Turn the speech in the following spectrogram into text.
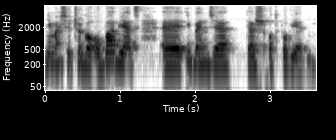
nie ma się czego obawiać i będzie też odpowiedni.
